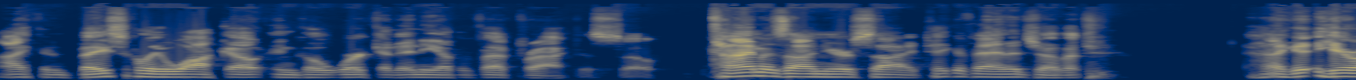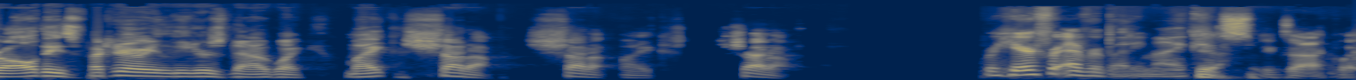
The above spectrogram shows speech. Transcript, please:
I can basically walk out and go work at any other vet practice. So time is on your side. Take advantage of it. I hear all these veterinary leaders now going, Mike, shut up. Shut up, Mike. Shut up. We're here for everybody, Mike. Yes, exactly.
